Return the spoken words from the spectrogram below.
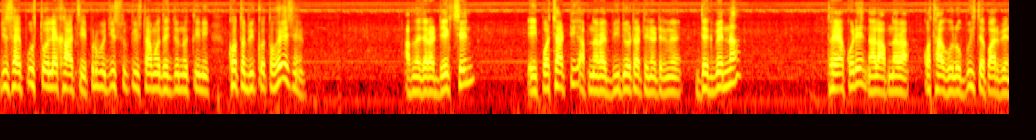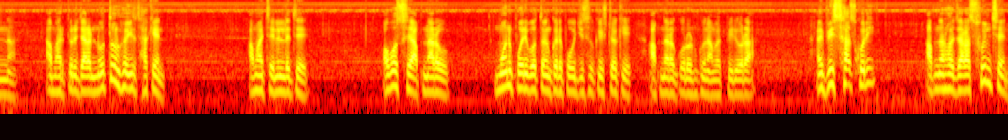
যে সাহেব পুস্তক লেখা আছে, প্রভু যীশু খ্রিস্ট আমাদের জন্য তিনি ক্ষত বিক্ষত হয়েছেন। আপনারা যারা দেখছেন, এই প্রচারটি আপনারা ভিডিওটা টেনে টেনে দেখবেন না। দয়া করে নাহলে আপনারা কথাগুলো বুঝতে পারবেন না। আমার প্রিয়, যারা নতুন হয়ে থাকেন, আমার চ্যানেলেতে অবশ্যই আপনারাও মন পরিবর্তন করে যীশু খ্রিস্টকে আপনারা গ্রহণ করুন, আমার প্রিয়রা। আমি বিশ্বাস করি আপনারা যারা শুনছেন,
